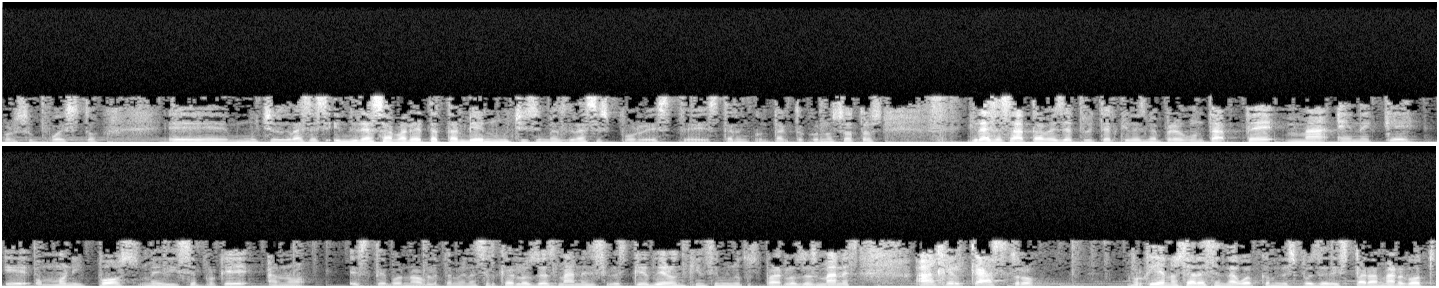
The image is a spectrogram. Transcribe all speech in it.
por supuesto. Eh, muchas gracias. Indira Zabaleta también, muchísimas gracias por este, estar en contacto con nosotros. Gracias a, través de Twitter, quienes me pregunta, P. N. Eh, o Monipos, me dice, ¿por qué? Ah, no, este, bueno, habla también acerca de los desmanes, se les dieron 15 minutos para los desmanes. Ángel Castro, porque ya no sales en la webcam después de Dispara Margot.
